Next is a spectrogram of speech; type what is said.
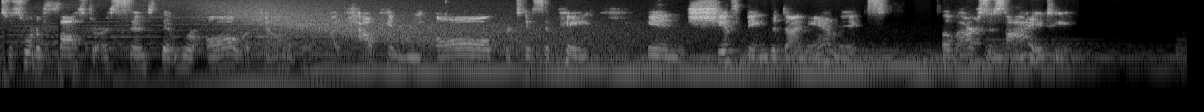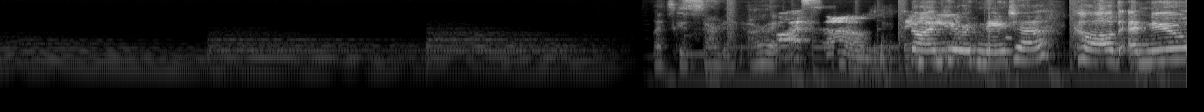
to sort of foster a sense that we're all accountable. How can we all participate in shifting the dynamics of our society? Let's get started. All right. Awesome. Thank so I'm you. here with Neycha, called A New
